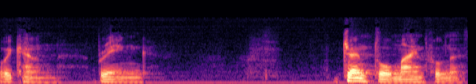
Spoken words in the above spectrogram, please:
we can bring gentle mindfulness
